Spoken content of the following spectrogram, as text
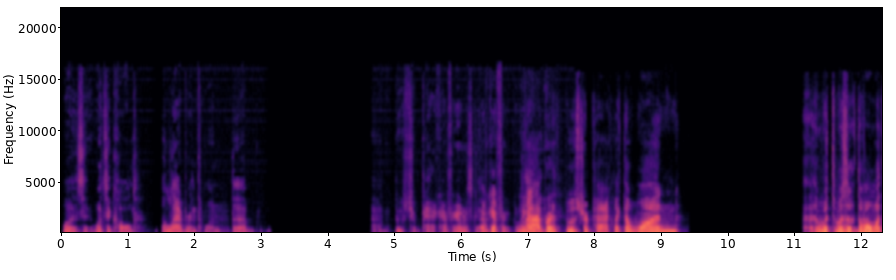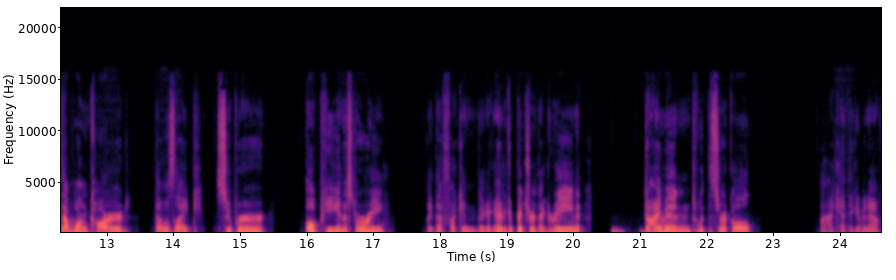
what is it? What's it called? The labyrinth one. The uh, booster pack. I forget what it's. I forget. For, Labyrinth booster pack, like the one. uh, With was it the one with that one card that was like super OP in the story, like that fucking like, I picture that green diamond with the circle. Ah, I can't think of it now.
